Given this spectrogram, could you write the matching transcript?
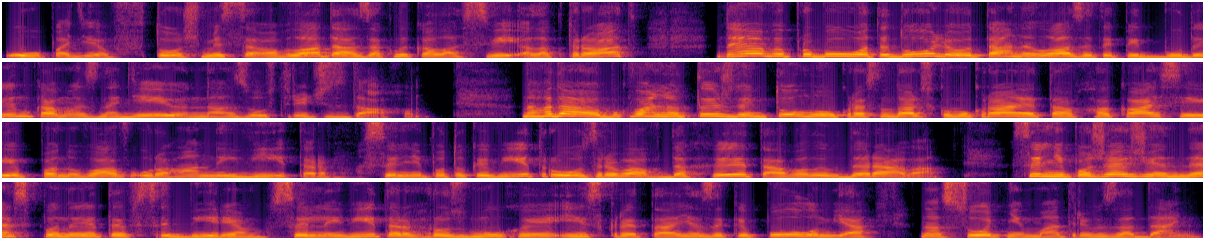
опадів. Тож місцева влада закликала свій електорат не випробовувати долю та не лазити під будинками з надією на зустріч з дахом. Нагадаю, буквально тиждень тому у Краснодарському краї та в Хакасії панував ураганний вітер. Сильні потоки вітру зривав дахи та валив дерева. Сильні пожежі не спинити в Сибірі. Сильний вітер роздмухує іскри та язики полум'я на сотні метрів за день.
